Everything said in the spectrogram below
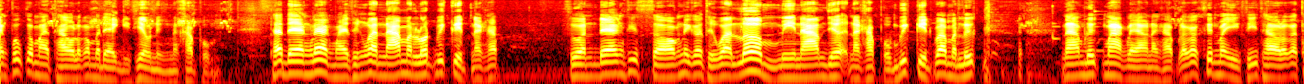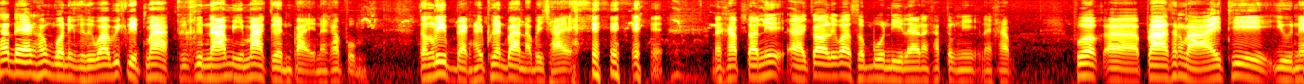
งปุ๊บก็มาเทาแล้วก็มาแดงอีกเที่ยวหนึ่งนะครับ ผม ถ้าแดงแรกหมายถึงว่าน้ำมันลดวิกฤตนะครับ ส่วนแดงที่สองนี่ก็ถือว่าเริ่มมีน้ำเยอะนะครับ ผมวิกฤตว่ามันลึก น้ำลึกมากแล้วนะครับ แล้วก็ขึ้นมาอีกสีเทาแล้วก็ถ้าแดงข้างบนนี่ถือว่าวิกฤตมากคือคือน้ำมีมากเกินไปนะครับ ผมต้องรีบแบ่งให้เพื่อนบ้านเอาไปใช้นะครับ ตอนนี้ก็เรียกว่าสมบูรณ์ดีแล้วนะครับ ตรงนี้นะครับ พวกปลาทั้งหลายที่อยู่ใน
